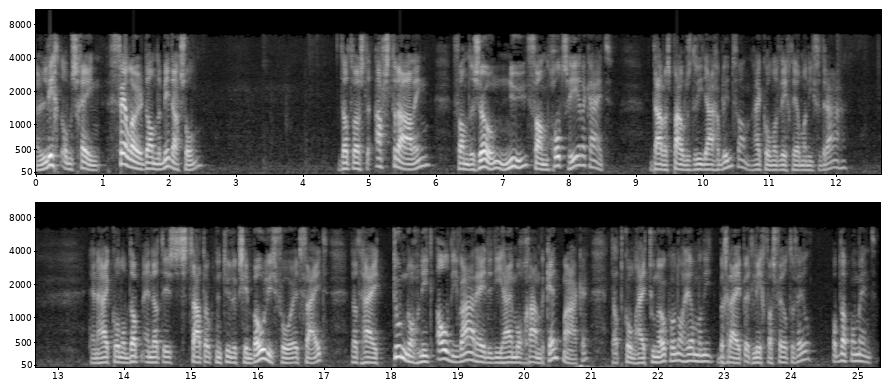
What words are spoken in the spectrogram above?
een licht omscheen, feller dan de middagzon. Dat was de afstraling van de zoon nu van Gods heerlijkheid. Daar was Paulus drie dagen blind van. Hij kon het licht helemaal niet verdragen. En hij kon op dat, en dat is, staat ook natuurlijk symbolisch voor het feit dat hij toen nog niet al die waarheden die hij mocht gaan bekendmaken, dat kon hij toen ook nog helemaal niet begrijpen. Het licht was veel te veel op dat moment.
